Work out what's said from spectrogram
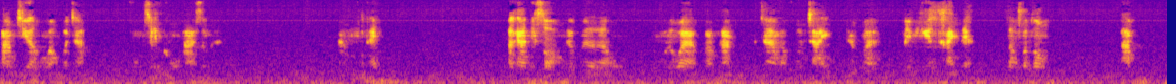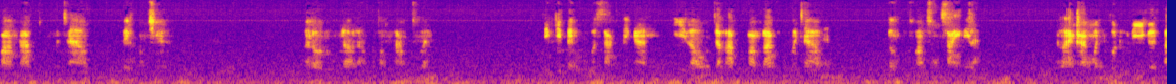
ความเชื่อของเราก็จะคงเส้นคงวาเสมอนะครับ ประการที่สองครับเมื่อเรารู้แล้วว่าความรักพระเจ้าเราเข้าใจนะว่าไม่มีเงื่อนไขเนี่ย เราก็ต้องรับความรักของพระเจ้าด้วยความเชื่อเมื่อเรารู้แล้วเราก็ต้องรับด้วยสิ่งที่เป็นอุปสรรคในการที่เราจะรับความรักของพระเจ้าเนี่ยเรื่องความสงสัยนี่แหละ หลายครั้งมันก็ดูดีเกินไป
